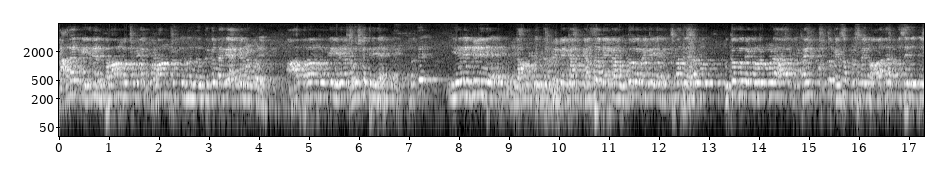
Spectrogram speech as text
ಯಾರ್ಯಾರಿಗೆ ಏನೇನು ಫಲಾನುಭವಿಗೆ ಫಲಾನುಭವಿಗೆ ತಗ್ಗಟ್ಟಾಗಿ ಆಯ್ಕೆ ಮಾಡ್ಕೊಳ್ಳಿ. ಆ ಫಲಾನುಭವಿಗೆ ಏನೇನು ಅವಶ್ಯಕತೆ ಇದೆ, ಮತ್ತೆ ಏನೇನು ನೀಡಿದೆ ಯಾವ ತಪ್ಪಿ ಬೇಕಾ, ಕೆಲಸ ಬೇಕಾ, ಉದ್ಯೋಗ ಬೇಕಾ ಅಕಸ್ಮಾತ್ ಯಾರು ಉದ್ಯೋಗ ಬೇಕಂದ್ರೂ ಕೂಡ ಕೈ ಕೊಟ್ಟು ಕೆಲಸ ಕೊಡಿಸ್ಬೇಕು ಆ ಥರ ವ್ಯವಸ್ಥೆ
